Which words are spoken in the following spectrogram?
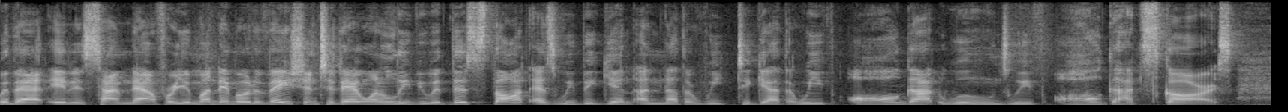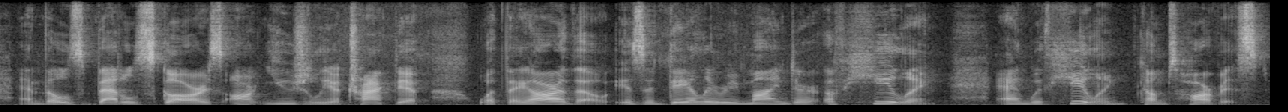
With that, it is time now for your Monday motivation. Today, I want to leave you with this thought as we begin another week together. We've all got wounds, we've all got scars, and those battle scars aren't usually attractive. What they are, though, is a daily reminder of healing. And with healing comes harvest.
